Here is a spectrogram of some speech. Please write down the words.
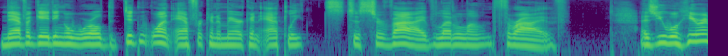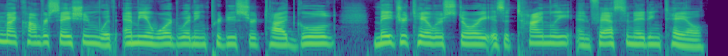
navigating a world that didn't want African American athletes to survive, let alone thrive. As you will hear in my conversation with Emmy Award winning producer Todd Gould, Major Taylor's story is a timely and fascinating tale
